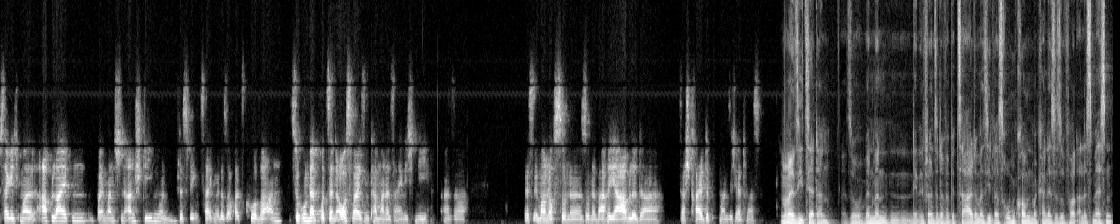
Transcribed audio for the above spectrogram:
sage ich mal, ableiten bei manchen Anstiegen und deswegen zeigen wir das auch als Kurve an. Zu 100 Prozent ausweisen kann man das eigentlich nie. Also das ist immer noch so eine, so eine Variable, da, da streitet man sich etwas. Man sieht es ja dann. Also wenn man den Influencer dafür bezahlt und man sieht, was rumkommt, man kann es ja sofort alles messen.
